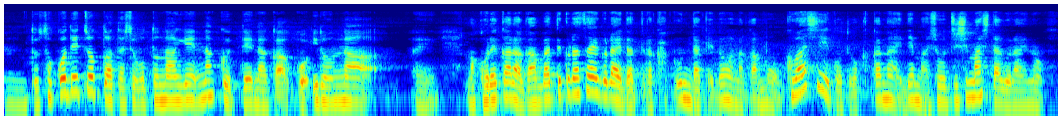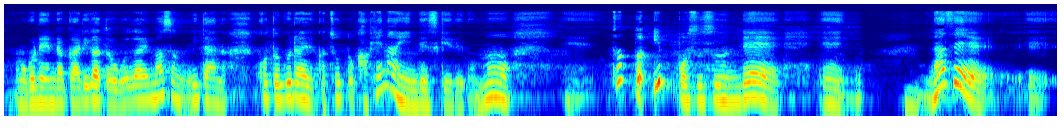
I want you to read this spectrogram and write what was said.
うんと、そこでちょっと私大人げなくて、なんかこういろんな、えー、まあこれから頑張ってくださいぐらいだったら書くんだけど、なんかもう詳しいことを書かないで、まあ承知しましたぐらいの、ご連絡ありがとうございますみたいなことぐらいかちょっと書けないんですけれども、えー、ちょっと一歩進んで、えー、なぜ、え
